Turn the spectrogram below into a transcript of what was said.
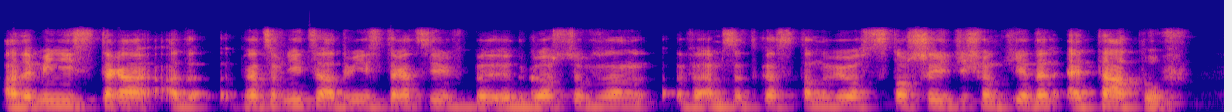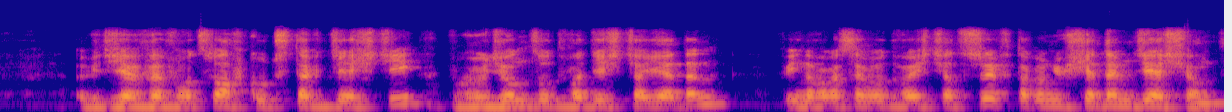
administra, ad, pracownicy administracji w Bydgoszczy w, w MZK stanowiło 161 etatów, gdzie we Włocławku 40, w Grudziądzu 21, Innowacyjnym 23, w Toruniu 70,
